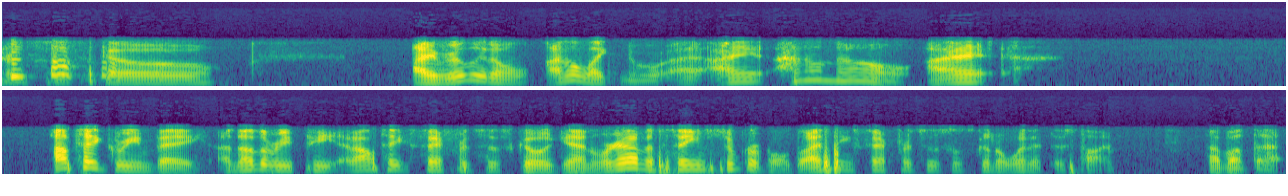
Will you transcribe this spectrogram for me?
Francisco. I really don't. I don't like New. I, I I don't know. I. I'll take Green Bay, another repeat, and I'll take San Francisco again. We're gonna have the same Super Bowl, but I think San Francisco's gonna win it this time. How about that?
